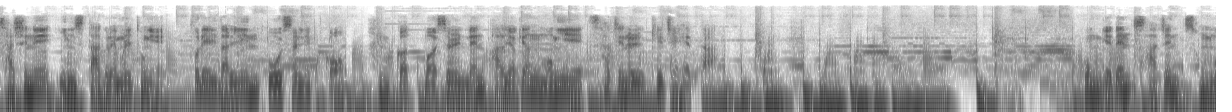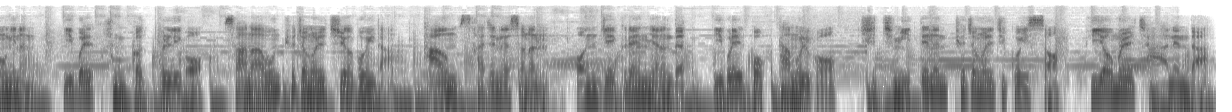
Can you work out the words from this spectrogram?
자신의 인스타그램을 통해 프릴 달린 옷을 입고 한껏 멋을 낸 반려견 몽이의 사진을 게재했다. 공개된 사진 송몽이는 입을 한껏 벌리고 사나운 표정을 지어 보이다. 다음 사진에서는 언제 그랬냐는 듯 입을 꼭 다물고 시침이 떼는 표정을 짓고 있어 귀여움을 자아낸다.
